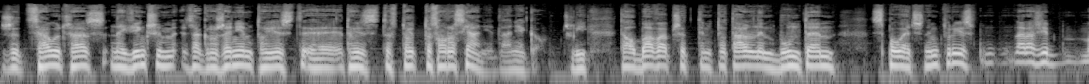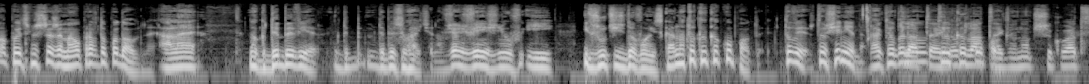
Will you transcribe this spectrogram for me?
że cały czas największym zagrożeniem to, jest, e, to, jest, to, to są Rosjanie dla niego. Czyli ta obawa przed tym totalnym buntem społecznym, który jest na razie, no powiedzmy szczerze, mało prawdopodobny, ale no gdyby, wie, gdyby, gdyby słuchajcie, no wziąć więźniów i i wrzucić do wojska, no to tylko kłopoty. To wiesz, to się nie da. Tak? To dlatego, będą tylko dlatego kłopoty. na przykład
